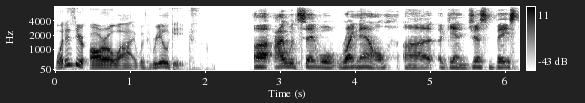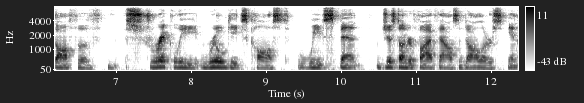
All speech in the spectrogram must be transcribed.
What is your ROI with Real Geeks? Uh, I would say, well, right now, uh, again, just based off of strictly Real Geeks cost, we've spent just under $5,000 in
